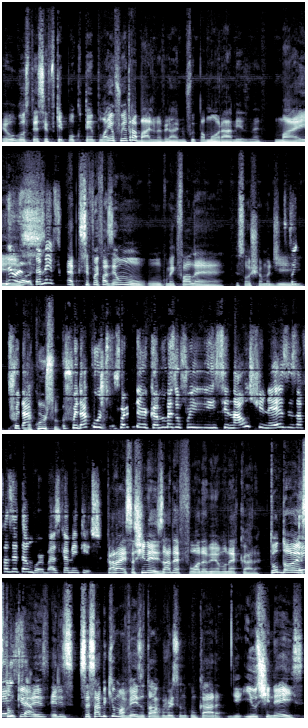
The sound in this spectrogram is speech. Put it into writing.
Eu gostei, assim, eu fiquei pouco tempo lá e eu fui a trabalho, na verdade, não fui para morar mesmo, né? Mas. Não, eu também. É, porque você foi fazer um. um como é que fala? É. O pessoal chama de. Fui, fui dar, dar, curso? Fui dar curso. Foi intercâmbio, mas eu fui ensinar os chineses a fazer tambor. Basicamente isso. Caralho, essa chinesada é foda mesmo, né, cara? Toda hora eles estão querendo. Eles. Você sabe que uma vez eu tava conversando com um cara e, e os chinês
